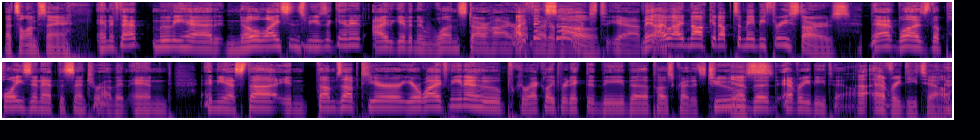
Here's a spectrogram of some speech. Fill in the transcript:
That's all I'm saying. And if that movie had no licensed music in it, I'd give it a one star higher. I on think so. Yeah, that- I, I'd knock it up to maybe three stars. that was the poison at the center of it and and yes the in thumbs up to your your wife nina who correctly predicted the the post credits to Yes. the every detail Uh, every detail.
